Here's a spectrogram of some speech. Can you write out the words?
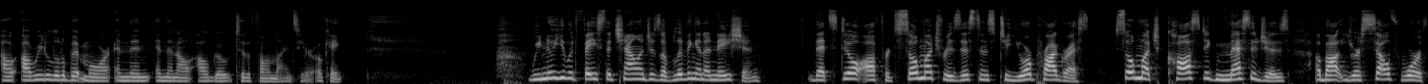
I'll, I'll read a little bit more and then and then I'll I'll go to the phone lines here. Okay. We knew you would face the challenges of living in a nation that still offered so much resistance to your progress, so much caustic messages about your self-worth,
